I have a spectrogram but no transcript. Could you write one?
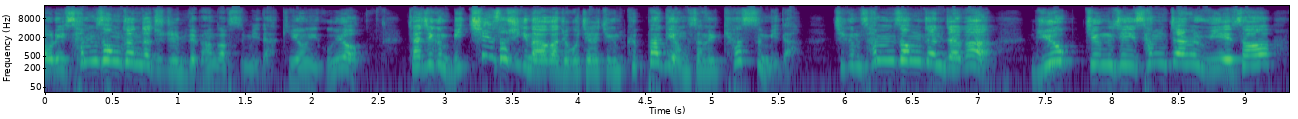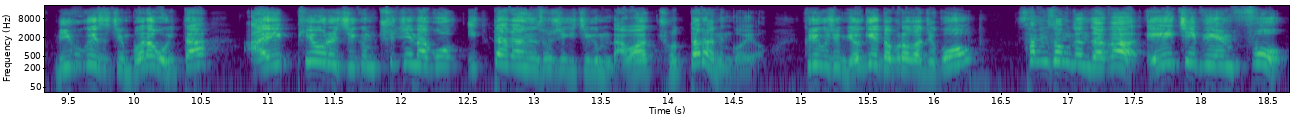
우리 삼성전자 주주님들 반갑습니다. 기영이고요. 자, 지금 미친 소식이 나와가지고 제가 지금 급하게 영상을 켰습니다. 지금 삼성전자가 뉴욕 증시 상장을 위해서 미국에서 지금 뭐라고 있다? IPO를 지금 추진하고 있다라는 소식이 지금 나와줬다라는 거예요. 그리고 지금 여기에 더불어가지고 삼성전자가 HBM4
